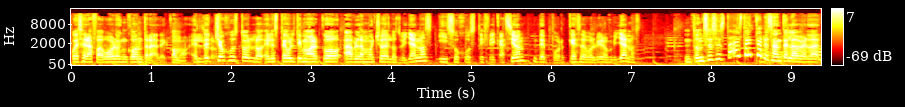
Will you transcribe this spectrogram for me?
puede ser a favor o en contra de cómo. El, de Claro. hecho, justo lo- el, este último arco habla mucho de los villanos y su justificación de por qué se volvieron villanos. Entonces está, está interesante, la verdad.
